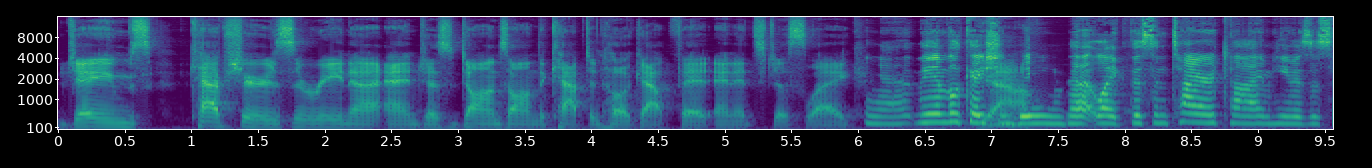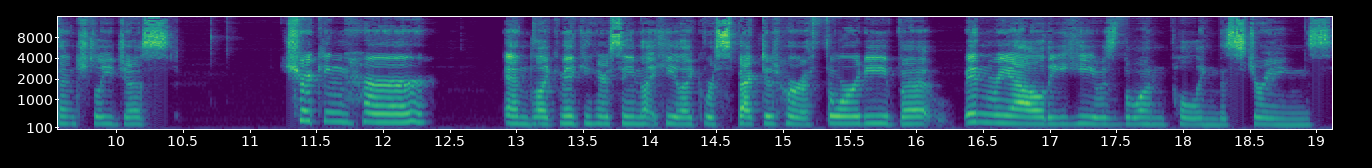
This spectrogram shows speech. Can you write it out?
james captures Zarina and just dons on the captain hook outfit and it's just like Yeah, the implication Yeah. being that like this entire time he was essentially just tricking her and like making her seem like he like respected her authority, but in reality he was the one pulling the strings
